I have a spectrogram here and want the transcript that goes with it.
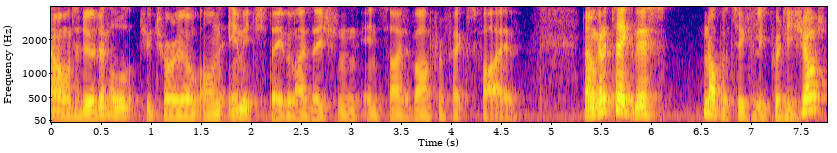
now I want to do a little tutorial on image stabilization inside of After Effects 5. Now I'm going to take this not particularly pretty shot.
